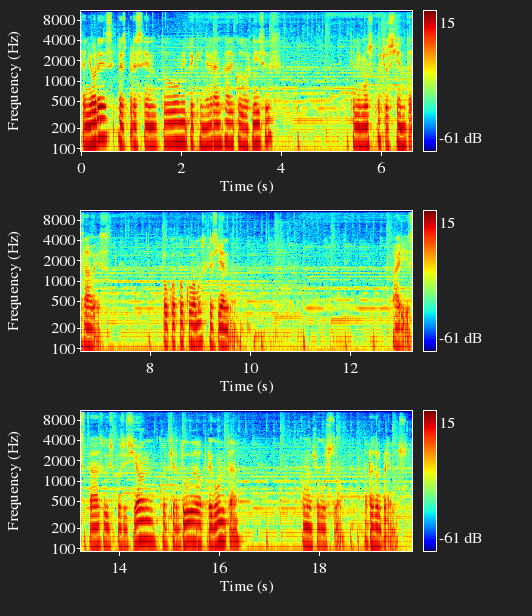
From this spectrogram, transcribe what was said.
Señores, les presento mi pequeña granja de codornices. Tenemos 800 aves. Poco a poco vamos creciendo. Ahí está a su disposición. Cualquier duda o pregunta, con mucho gusto resolveremos.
